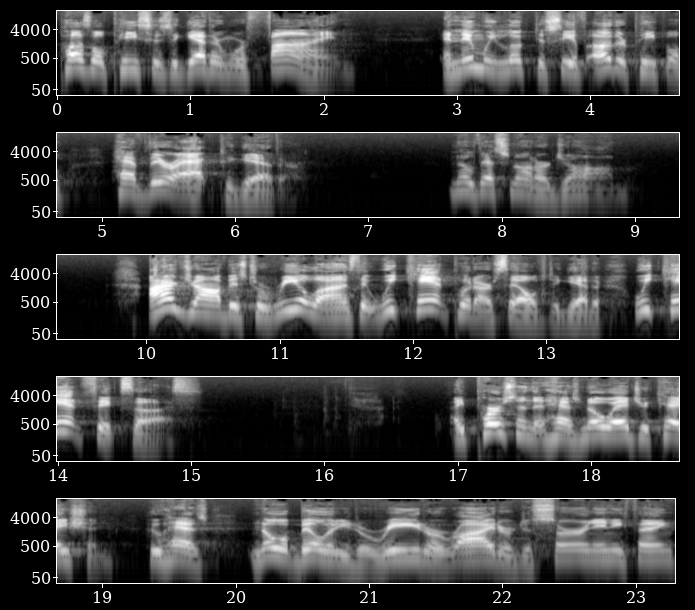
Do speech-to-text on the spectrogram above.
puzzle pieces together and we're fine. And then we look to see if other people have their act together. No, that's not our job. Our job is to realize that we can't put ourselves together, we can't fix us. A person that has no education, who has no ability to read or write or discern anything,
